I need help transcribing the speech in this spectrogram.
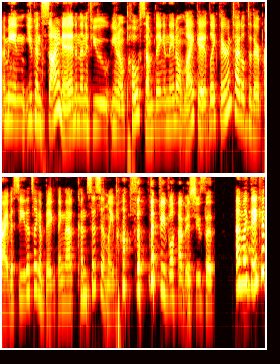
I mean, you can sign it, and then if you, you know, post something and they don't like it, like they're entitled to their privacy. That's like a big thing that consistently pops up that people have issues with. I'm like, they can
